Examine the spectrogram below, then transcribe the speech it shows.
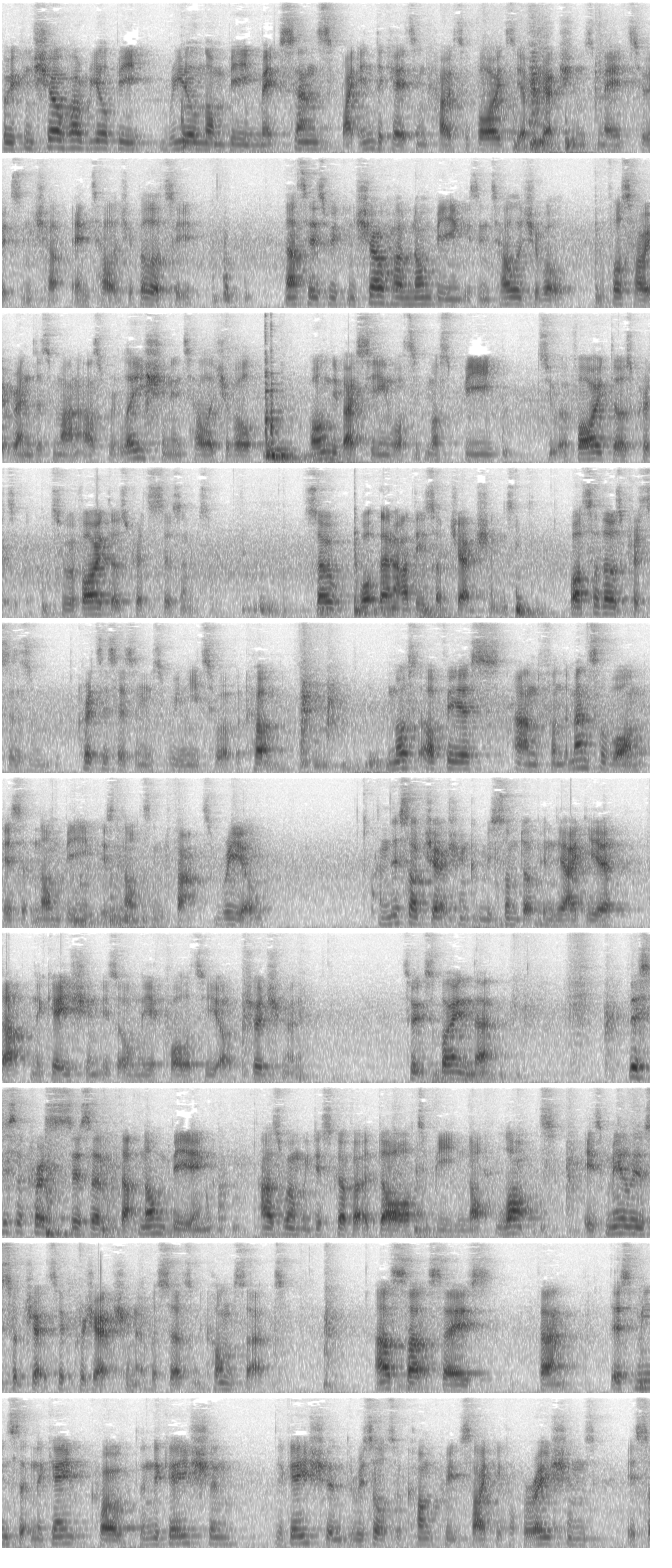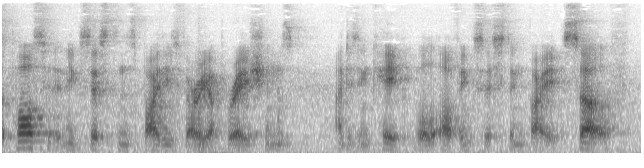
For we can show how real, be, real non being makes sense by indicating how it avoids the objections made to its intelligibility. That is, we can show how non being is intelligible, thus how it renders man as relation intelligible only by seeing what it must be to avoid those, criti- to avoid those criticisms. So, what then are these objections? What are those criticism, criticisms we need to overcome? The most obvious and fundamental one is that non being is not in fact real. And this objection can be summed up in the idea that negation is only a quality of judgment. To explain that, this is a criticism that non being, as when we discover a door to be not locked, is merely the subjective projection of a certain concept. As Sartre says, then, this means that negate, quote, the negation, negation, the result of concrete psychic operations, is supported in existence by these very operations and is incapable of existing by itself.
